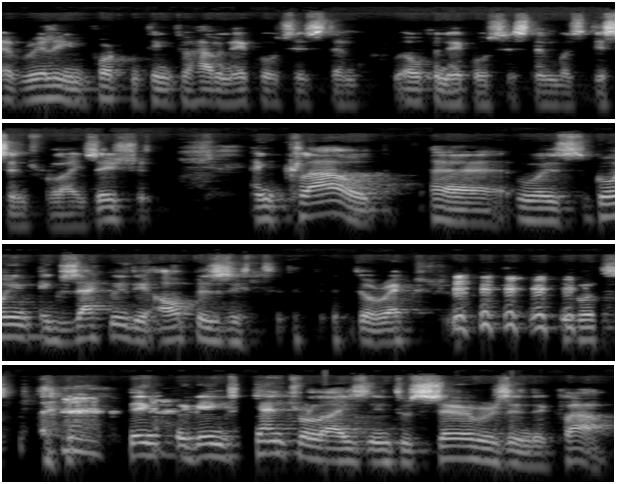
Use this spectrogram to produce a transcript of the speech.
uh, really important thing to have an ecosystem, open ecosystem, was decentralization. And cloud uh, was going exactly the opposite direction. it was things were getting centralized into servers in the cloud.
